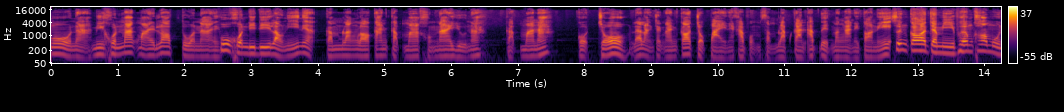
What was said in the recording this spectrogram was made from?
โง่ๆนะมีคนมากมายรอบตัวนาย ผู้คนดีๆ เหล่านี้เนี่ยกำลังรอการกลับมาของนายอยู่นะ กลับมานะ โกโจ และหลังจากนั้นก็จบไปนะครับผมสำหรับการอัปเดตมังงะในตอนนี้ ซึ่งก็จะมีเพิ่มข้อมูล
